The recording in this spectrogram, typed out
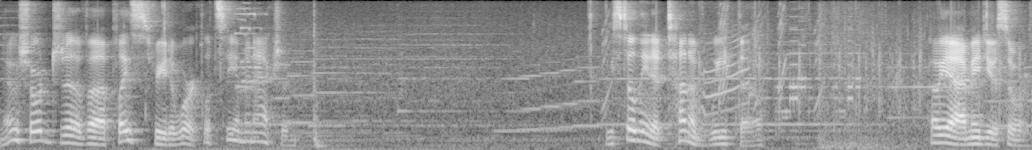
No shortage of uh, places for you to work. Let's see them in action. We still need a ton of wheat, though. Oh yeah, I made you a sword.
